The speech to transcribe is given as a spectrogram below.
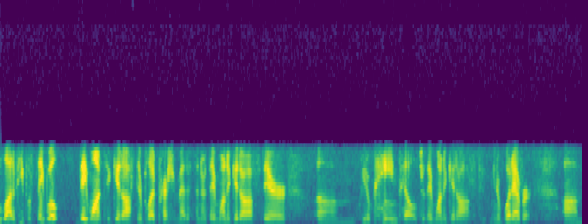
a lot of people say, well, they want to get off their blood pressure medicine, or they want to get off their, um, you know, pain pills, or they want to get off, you know, whatever, um,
